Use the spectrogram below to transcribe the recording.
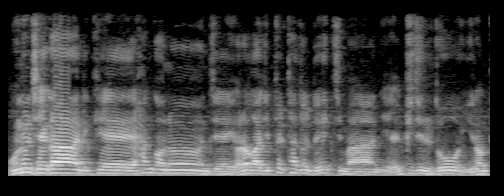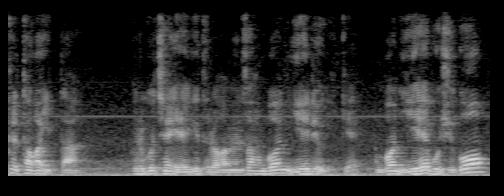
오늘 제가 이렇게 한 거는 이제 여러 가지 필터들도 했지만 LPG들도 이런 필터가 있다 그리고 제 얘기 들어가면서 한번 이해력 있게 한번 이해해 보시고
